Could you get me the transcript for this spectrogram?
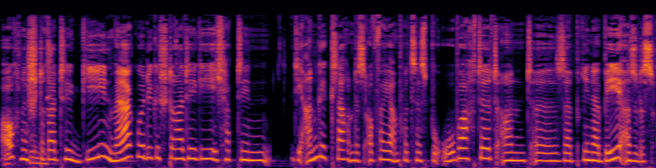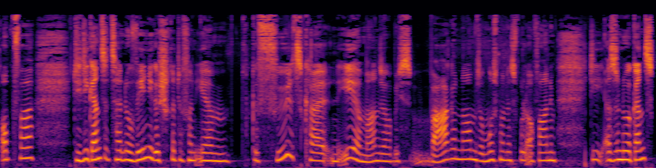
auch eine Komisch. Strategie, eine merkwürdige Strategie. Ich habe den die Angeklagten und das Opfer ja im Prozess beobachtet und äh, Sabrina B., also das Opfer, die die ganze Zeit nur wenige Schritte von ihrem gefühlskalten Ehemann, so habe ich es wahrgenommen, so muss man es wohl auch wahrnehmen, die also nur ganz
